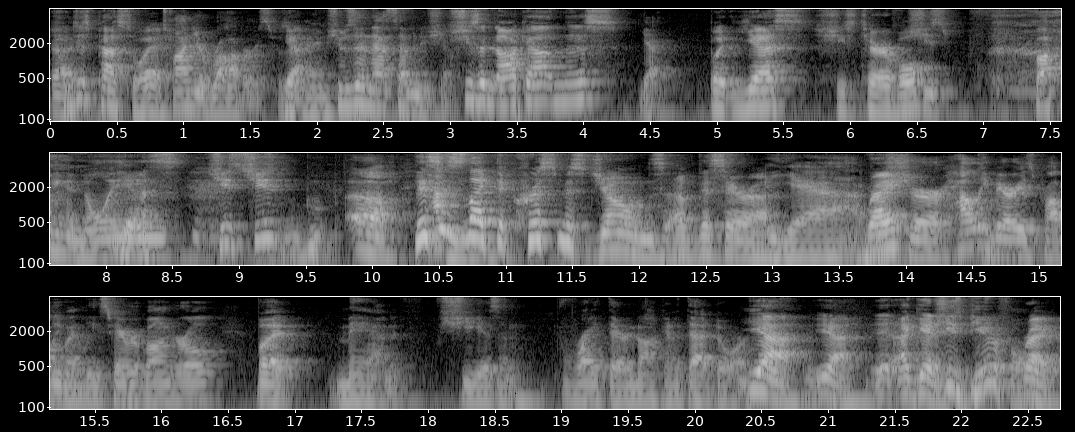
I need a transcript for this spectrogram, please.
She Uh, just passed away. Tanya Roberts was Yeah. her name. She was in that 70s show. She's a knockout in this, Yeah. but yes, she's terrible. She's fucking annoying. Yes. She's, she's, uh, this is like the Christmas Jones of this era. Yeah, for Right? sure. Halle Berry is probably my least favorite Bond girl, but man, she isn't right there knocking at that door. Yeah, yeah, I get it. She's beautiful. right.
